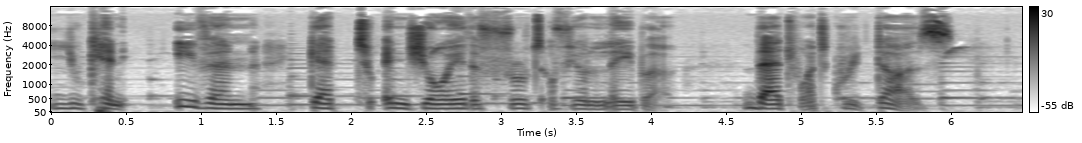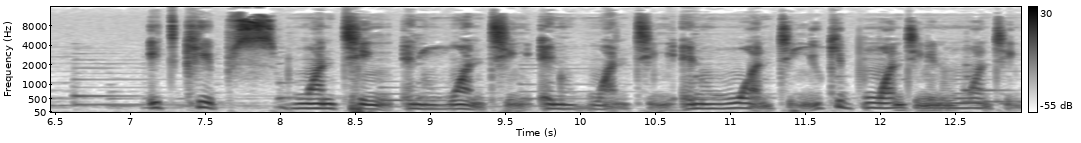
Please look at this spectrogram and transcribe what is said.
you can even get to enjoy the fruits of your labor. That's what greed does. It keeps wanting and wanting and wanting and wanting. You keep wanting and wanting.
